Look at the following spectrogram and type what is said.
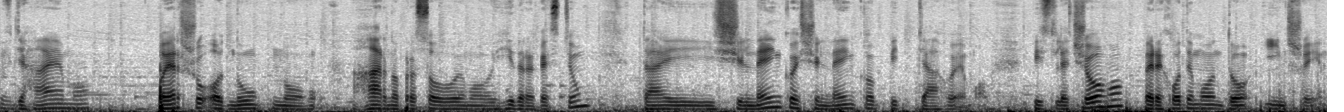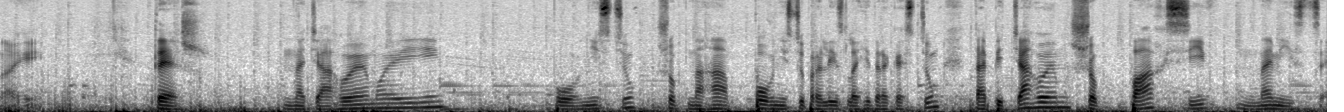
вдягаємо першу одну ногу. Гарно просовуємо гідрокостюм та й щільненько-щільненько підтягуємо. Після чого переходимо до іншої ноги. Теж натягуємо її повністю, щоб нога повністю пролізла гідрокостюм, та підтягуємо, щоб пах сів на місце.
